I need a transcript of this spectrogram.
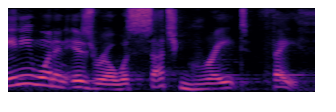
anyone in Israel with such great faith.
